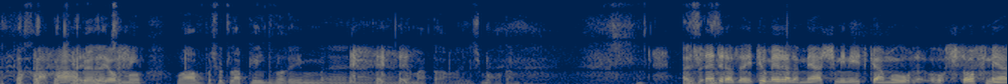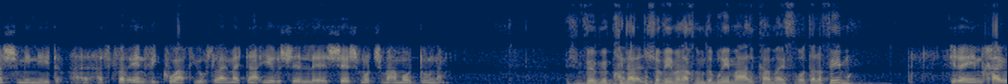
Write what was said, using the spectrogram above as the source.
וככה הוא קיבל את שמו, הוא אהב פשוט להפיל דברים אה, אה, למטה ולשבור אותם. בסדר, אז הייתי אומר על המאה השמינית כאמור, או סוף מאה השמינית, אז כבר אין ויכוח, ירושלים הייתה עיר של 600-700 דונם. ומבחינת אבל... תושבים אנחנו מדברים על כמה עשרות אלפים? תראה, אם חיו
